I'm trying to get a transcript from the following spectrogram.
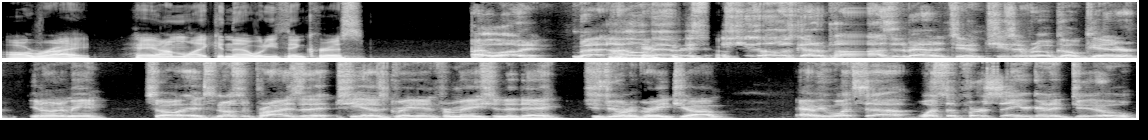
All right. Hey, I'm liking that. What do you think, Chris? I love it. But I love Abby's. She's always got a positive attitude. She's a real go getter. You know what I mean? So it's no surprise that she has great information today. She's doing a great job. Abby, what's uh what's the first thing you're gonna do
